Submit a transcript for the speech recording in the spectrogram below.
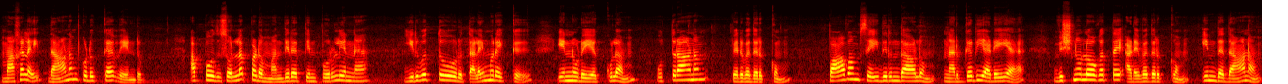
மகளை தானம் கொடுக்க வேண்டும். அப்போது சொல்லப்படும் மந்திரத்தின் பொருள் என்ன? இருபத்தோரு தலைமுறைக்கு என்னுடைய குலம் உத்ராணம் பெறுவதற்கும் பாவம் செய்திருந்தாலும் நற்கதி அடைய விஷ்ணுலோகத்தை அடைவதற்கும் இந்த தானம்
